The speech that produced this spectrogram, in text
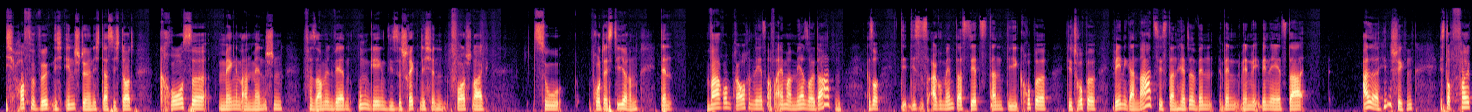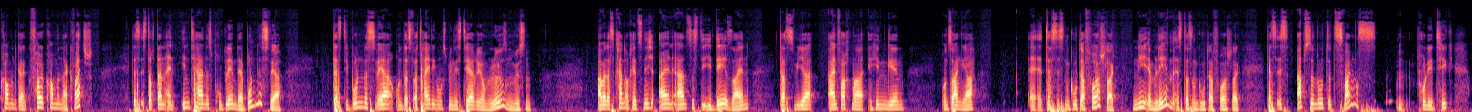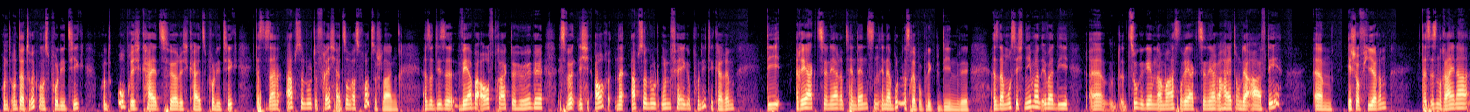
ich hoffe wirklich inständig, dass sich dort große Mengen an Menschen versammeln werden, um gegen diesen schrecklichen Vorschlag zu protestieren. Denn warum brauchen wir jetzt auf einmal mehr Soldaten? Also die, dieses Argument, dass jetzt dann die Gruppe, die Truppe weniger Nazis dann hätte, wenn, wenn, wenn, wir, wenn wir jetzt da alle hinschicken, ist doch vollkommen, vollkommener Quatsch. Das ist doch dann ein internes Problem der Bundeswehr, das die Bundeswehr und das Verteidigungsministerium lösen müssen. Aber das kann doch jetzt nicht allen Ernstes die Idee sein, dass wir einfach mal hingehen und sagen, ja, äh, das ist ein guter Vorschlag. Nie im Leben ist das ein guter Vorschlag. Das ist absolute Zwangspolitik und Unterdrückungspolitik und Obrigkeitshörigkeitspolitik. Das ist eine absolute Frechheit, sowas vorzuschlagen. Also diese Wehrbeauftragte Högel ist wirklich auch eine absolut unfähige Politikerin, die reaktionäre Tendenzen in der Bundesrepublik bedienen will. Also da muss sich niemand über die äh, zugegebenermaßen reaktionäre Haltung der AfD ähm, echauffieren. Das ist ein reiner,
